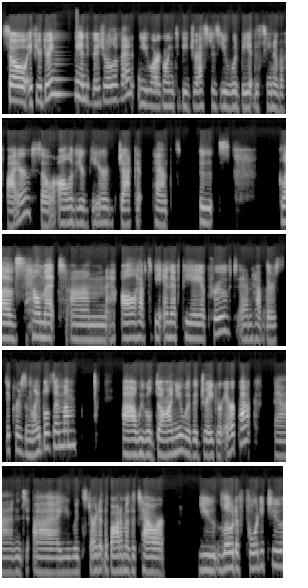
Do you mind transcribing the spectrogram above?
So if you're doing the individual event, you are going to be dressed as you would be at the scene of a fire. So all of your gear, jacket, pants, boots, gloves, helmet, um, all have to be NFPA approved and have their stickers and labels in them. Uh, we will don you with a Draeger air pack and uh, you would start at the bottom of the tower. You load a 42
